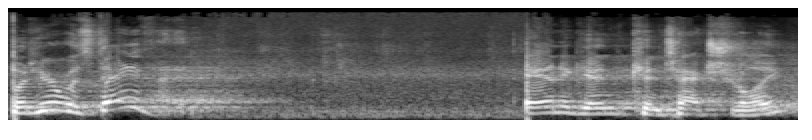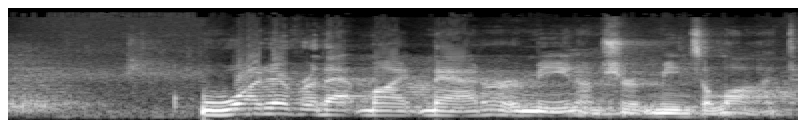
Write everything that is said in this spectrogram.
But here was David. And again, contextually, whatever that might matter or mean. I'm sure it means a lot.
